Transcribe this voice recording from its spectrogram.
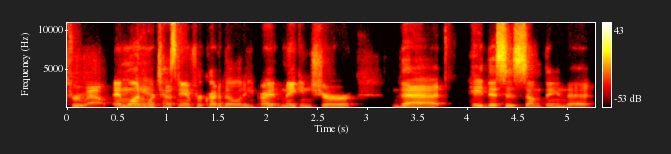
throughout. And one, Yeah. we're testing it for credibility, right? Making sure that, hey, this is something that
